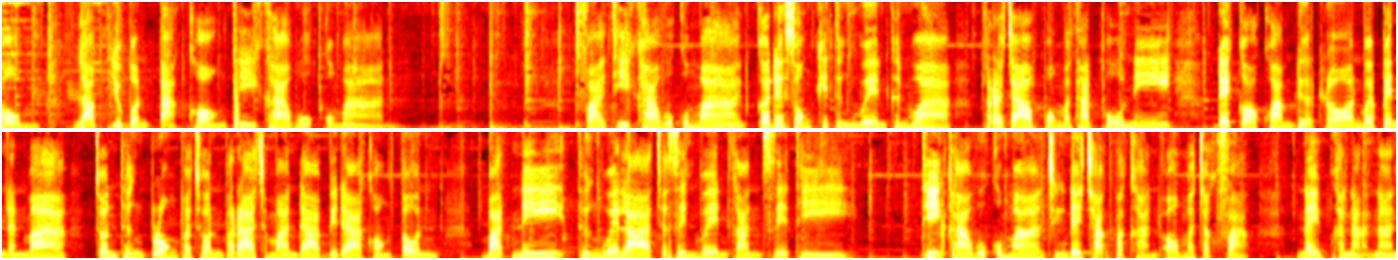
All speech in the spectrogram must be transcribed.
ทม หลับอยู่บนตักของทีคาวุกุมาร ฝ่ายทีคาวุกุมารก็ได้ทรงคิดถึงเวรขึ้นว่า พระเจ้าพรมทัตผู้นี้ได้ก่อความเดือดร้อนไว้เป็นอันมาก จนถึงปรงพระชนพระราชมารดาบิดาของตน บัดนี้ถึงเวลาจะสิ้นเวรกันเสียที ทีคาวุกุมารจึงได้ชักพระขันออกมาจากฝัก ในขณะนั้น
